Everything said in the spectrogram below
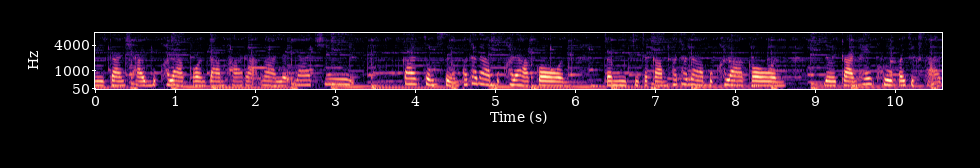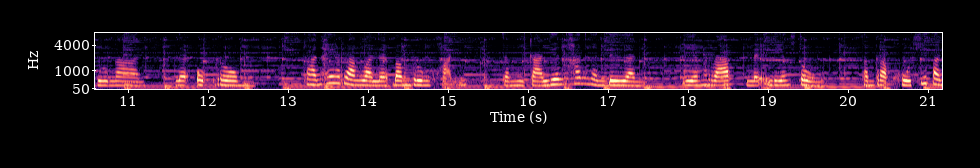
มีการใช้บุคลากรตามภาระงานและหน้าที่ การส่งเสริมพัฒนาบุคลากร จะมีกิจกรรมพัฒนาบุคลากร โดยการให้ครูไปศึกษาดูงาน และอบรม การให้รางวัลและบำรุงขวัญ จะมีการเลื่อนขั้นเงินเดือน เลี้ยงรับและเลี้ยงส่งสำหรับครูที่บรร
